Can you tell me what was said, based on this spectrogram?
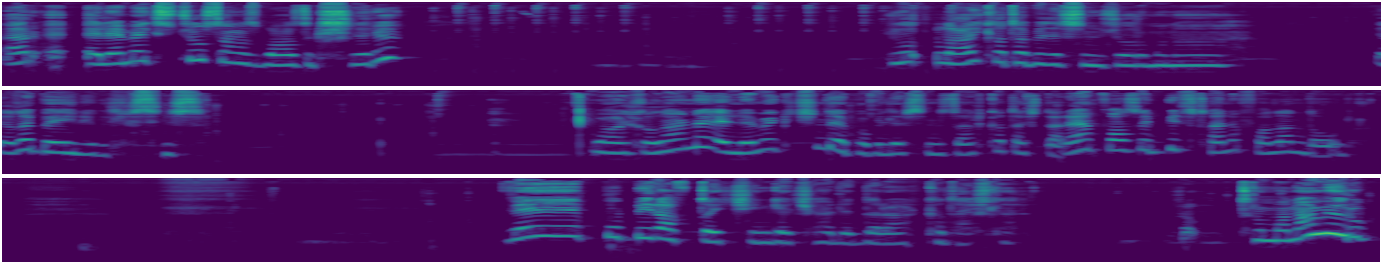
Eğer e- elemek istiyorsanız bazı kişileri like atabilirsiniz yorumuna. Ya da beğenebilirsiniz. Başkalarını elemek için de yapabilirsiniz arkadaşlar. En fazla bir tane falan da olur. Ve bu bir hafta için geçerlidir arkadaşlar. Tırmanamıyorum.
